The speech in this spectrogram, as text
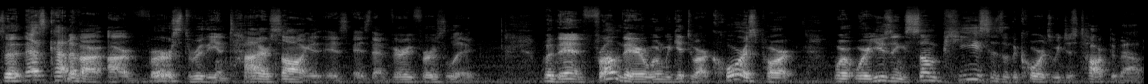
So that's kind of our, our verse through the entire song is, is, that very first lick. But then from there, when we get to our chorus part, we're, we're using some pieces of the chords we just talked about.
